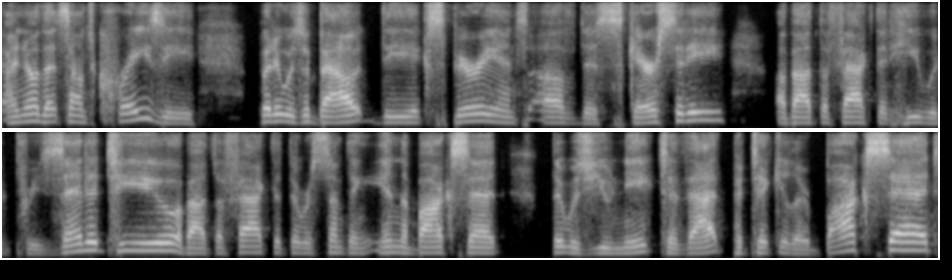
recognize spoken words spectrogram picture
I know that sounds crazy, but it was about the experience of the scarcity, about the fact that he would present it to you, about the fact that there was something in the box set that was unique to that particular box set.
